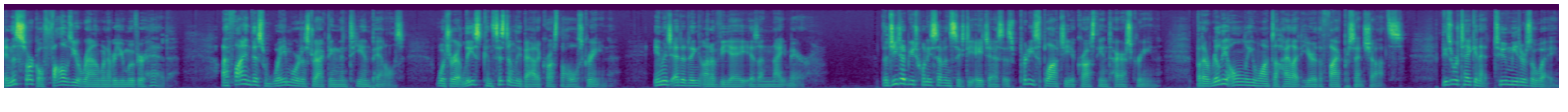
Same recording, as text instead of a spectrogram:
and this circle follows you around whenever you move your head. I find this way more distracting than TN panels, which are at least consistently bad across the whole screen. Image editing on a VA is a nightmare. The GW2760HS is pretty splotchy across the entire screen, but I really only want to highlight here the 5% shots. These were taken at 2 meters away,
